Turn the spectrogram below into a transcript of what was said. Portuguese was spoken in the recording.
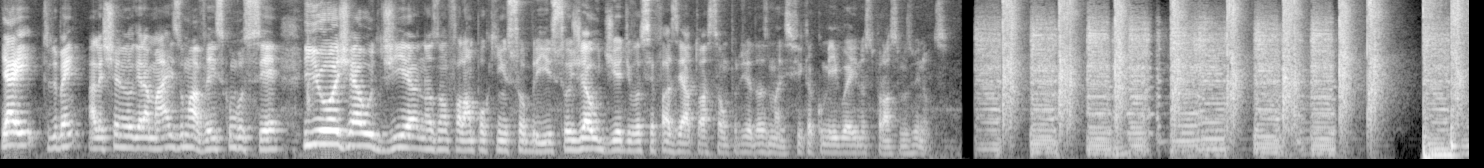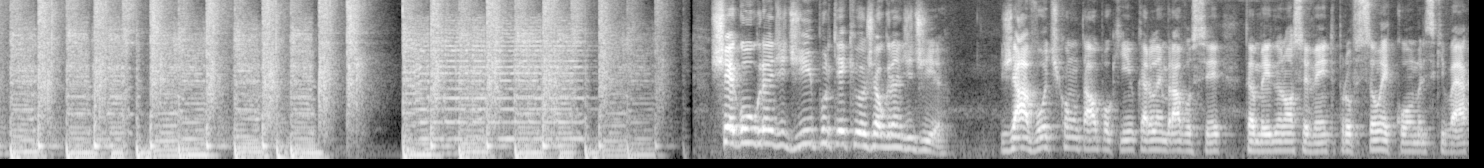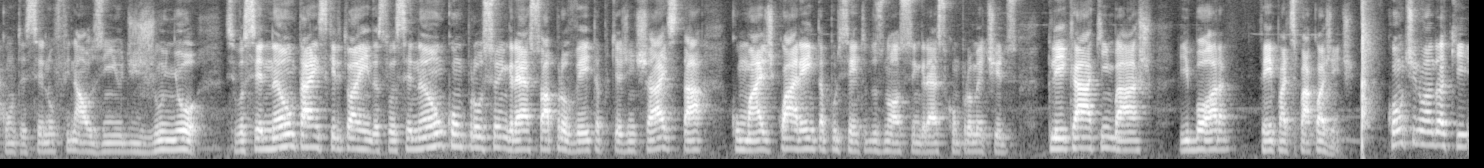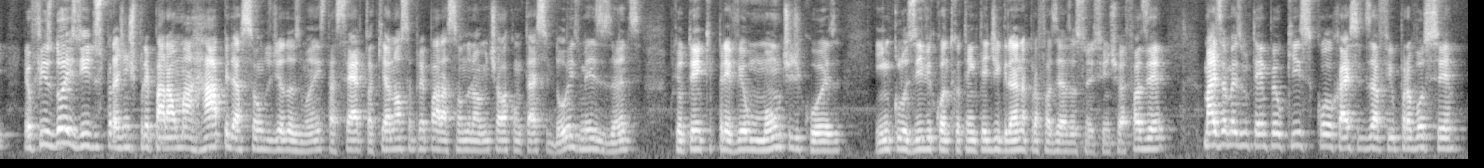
E aí, tudo bem? Alexandre Nogueira mais uma vez com você. E hoje é o dia, nós vamos falar um pouquinho sobre isso, hoje é o dia de você fazer a atuação pro Dia das Mães. Fica comigo aí nos próximos minutos. Chegou o grande dia e por que, que hoje é o grande dia? Já vou te contar um pouquinho, quero lembrar você também do nosso evento Profissão E-Commerce que vai acontecer no finalzinho de junho. Se você não está inscrito ainda, se você não comprou o seu ingresso, aproveita porque a gente já está com mais de 40% dos nossos ingressos comprometidos. Clica aqui embaixo e bora, vem participar com a gente. Continuando aqui, eu fiz dois vídeos para a gente preparar uma rápida ação do Dia das Mães, tá certo? Aqui a nossa preparação normalmente ela acontece dois meses antes, porque eu tenho que prever um monte de coisa inclusive quanto que eu tenho que ter de grana para fazer as ações que a gente vai fazer, mas ao mesmo tempo eu quis colocar esse desafio para você,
